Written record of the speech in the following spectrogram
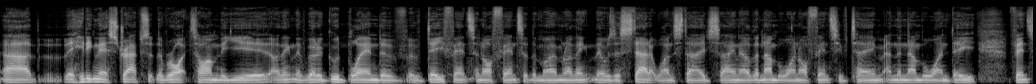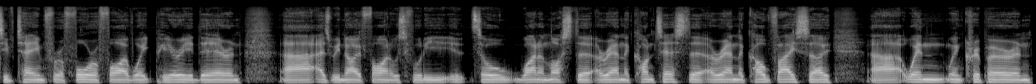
uh, they're hitting their straps at the right time of the year. I think they've got a good blend of, of defence and offence at the moment. I think there was a stat at one stage saying they were the number one offensive team and the number one defensive team for a four or five week period there. And as we know, finals footy, it's all won and lost around the contest, around the cold face. So so uh, when when Cripper and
